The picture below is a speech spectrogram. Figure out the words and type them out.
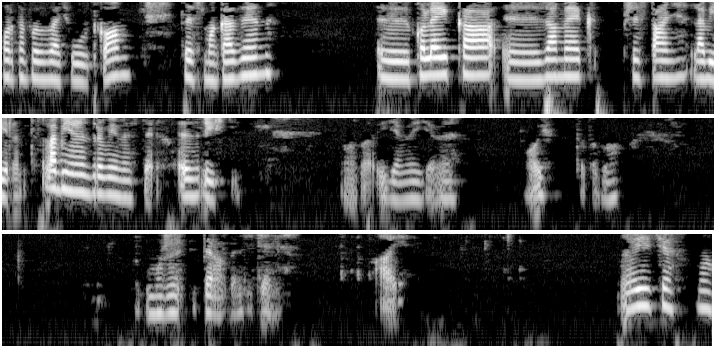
można pływać łódką. To jest magazyn, y, kolejka, y, zamek, przystań, labirynt. Labirynt robimy z tych, z liści. No to idziemy, idziemy. Oj, co to było? Może teraz będzie dzień. Oj. No widzicie? No,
